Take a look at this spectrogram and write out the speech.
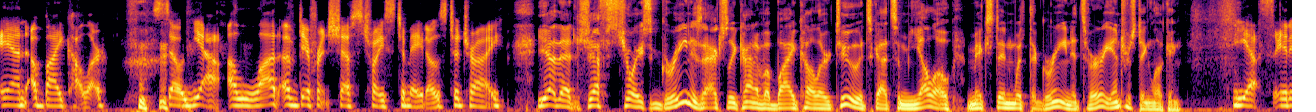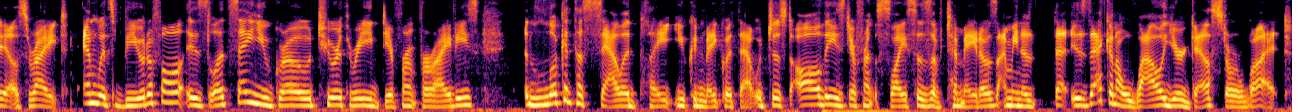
and a bicolor. so yeah, a lot of different chef's choice tomatoes to try. Yeah, that chef's choice green is actually kind of a bicolor too. It's got some yellow mixed in with the green. It's very interesting looking. Yes, it is, right. And what's beautiful is let's say you grow two or three different varieties look at the salad plate you can make with that with just all these different slices of tomatoes. I mean, is that is that going to wow your guest or what?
